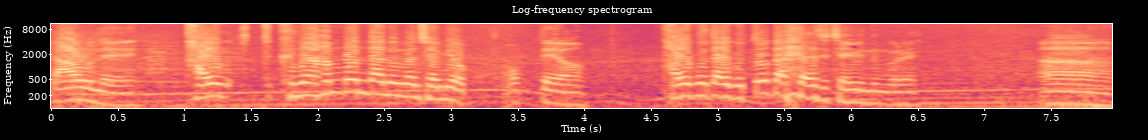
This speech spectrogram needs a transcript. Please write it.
나오네. 달고 그냥 한 번 다는 건 재미 없, 없대요. 달고 달고 또 달아야지 재밌는 거래. 아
